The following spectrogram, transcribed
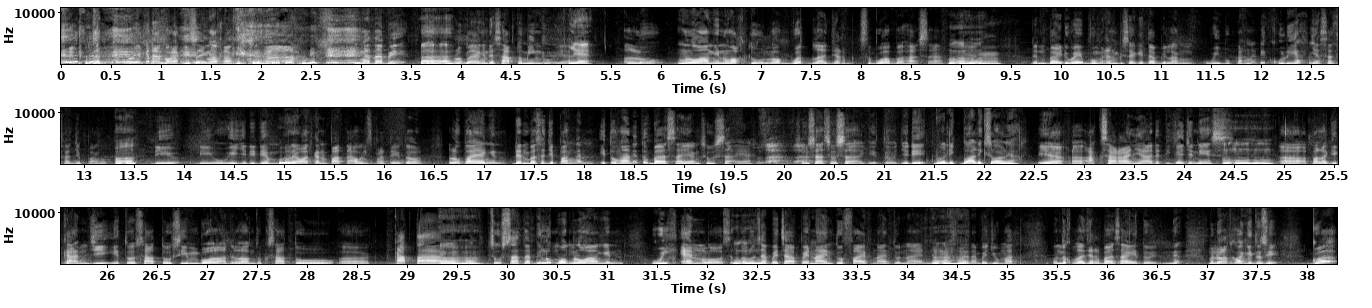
Ini kenapa kaki saya ngakang? Enggak tapi lu bayangin deh Sabtu Minggu ya. Iya. Lu ngeluangin waktu lo buat belajar sebuah bahasa. ya. Dan by the way Bung Ren bisa kita bilang wibu karena dia kuliahnya sastra Jepang Heeh. di di UI jadi dia melewatkan 4 tahun seperti itu. Lu bayangin dan bahasa Jepang kan hitungannya tuh bahasa yang susah ya. Susah, susah, gitu. Jadi Balik-balik soalnya. Ya eh, aksaranya ada tiga jenis. Mm-mm. Eh, apalagi kanji itu satu simbol adalah untuk satu eh, kata gitu. Uh-huh. Susah tapi lu mau ngeluangin weekend lo setelah lu capek-capek 9 to 5, 9 to 9 dari Uh-huh. Senin sampai Jumat untuk belajar bahasa itu. Menurut gua gitu sih. Gua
